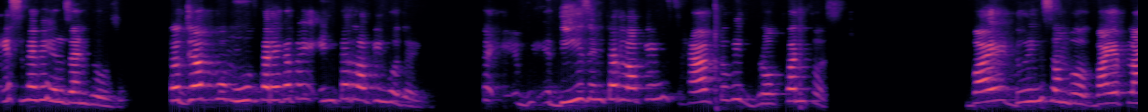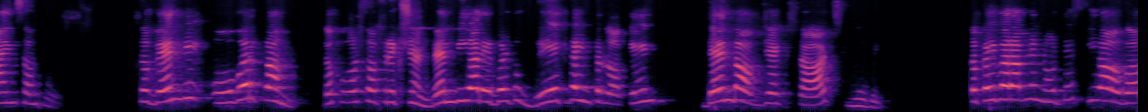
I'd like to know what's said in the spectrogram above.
इसमें भी हिल्स एंड ग्रोव है। तो जब वो मूव करेगा तो ये इंटरलॉकिंग हो जाएगी। तो these interlocking have to be broken first by doing some work by applying some force so when we overcome the force of friction when we are able to break the interlocking then the object start moving तो कई बार आपने नोटिस किया होगा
